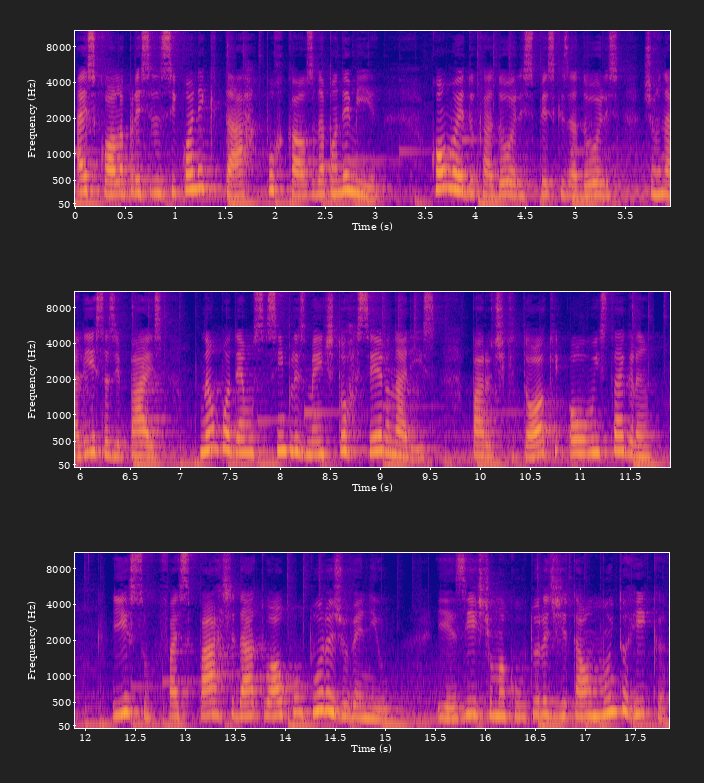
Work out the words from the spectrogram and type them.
a escola precisa se conectar por causa da pandemia. Como educadores, pesquisadores, jornalistas e pais, não podemos simplesmente torcer o nariz para o TikTok ou o Instagram. Isso faz parte da atual cultura juvenil e existe uma cultura digital muito rica.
